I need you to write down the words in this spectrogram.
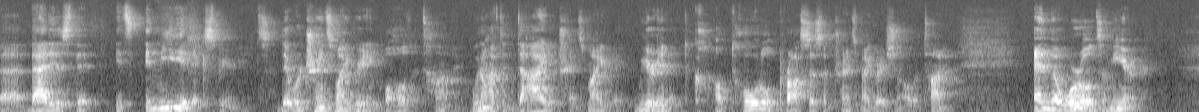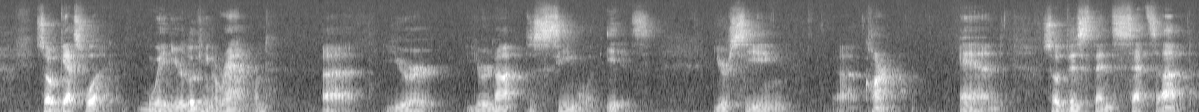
uh, that is that it's immediate experience that we're transmigrating all the time. We don't have to die to transmigrate. We are in a total process of transmigration all the time, and the world's a mirror. So guess what? When you're looking around, uh, you're you're not just seeing what is, you're seeing uh, karma. And so this then sets up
